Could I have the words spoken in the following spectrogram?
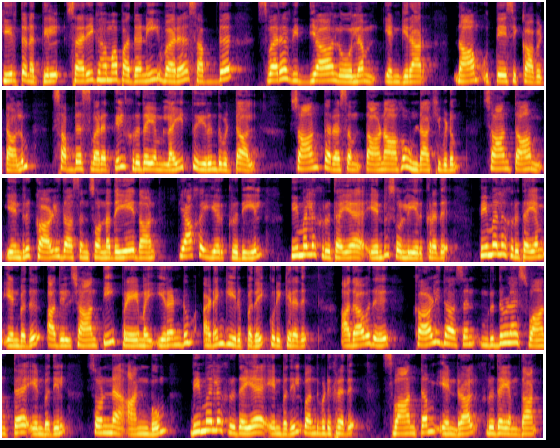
கீர்த்தனத்தில் சரிகம பதனி வர சப்த ஸ்வர வித்யாலோலம் என்கிறார். நாம் உத்தேசிக்காவிட்டாலும் சப்தஸ்வரத்தில் ஹிருதயம் லயித்து இருந்துவிட்டால் சாந்த ரசம் தானாக உண்டாகிவிடும். சாந்தாம் என்று காளிதாசன் சொன்னதையே தான் தியாக இயற்கிருதியில் விமல ஹிருதய என்று சொல்லியிருக்கிறது. விமல ஹிருதயம் என்பது அதில் சாந்தி பிரேமை இரண்டும் அடங்கியிருப்பதை குறிக்கிறது. அதாவது காளிதாசன் மிருதுள ஸ்வாந்த என்பதில் சொன்ன அன்பும் விமல ஹிருதய என்பதில் வந்துவிடுகிறது. ஸ்வாந்தம் என்றால் ஹிருதயம்தான்.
